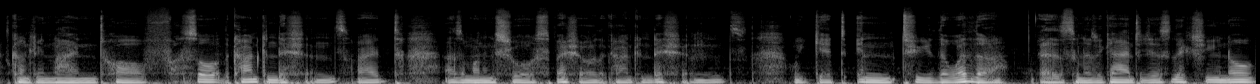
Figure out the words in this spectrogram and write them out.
it's currently 9.12. So the current conditions, right, as a morning show special, the current conditions, we get into the weather as soon as we can to just let you know,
